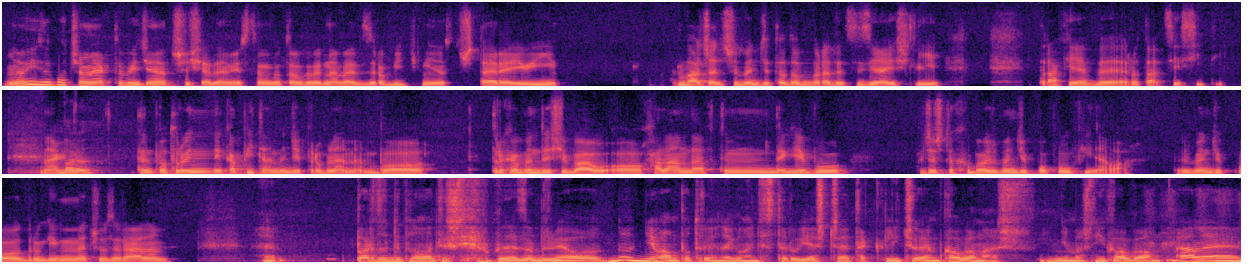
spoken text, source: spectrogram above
No i zobaczymy, jak to wyjdzie na 3-7. Jestem gotowy nawet zrobić minus 4 i uważać, że będzie to dobra decyzja, jeśli trafię w rotację City. Tak? Ten potrójny kapitan będzie problemem, bo Trochę będę się bał o Halanda w tym DGW, chociaż to chyba już będzie po półfinałach. To już będzie po drugim meczu z Realem. Bardzo dyplomatycznie w ogóle zabrzmiało. No nie mam potrójnego Manchesteru jeszcze, tak liczyłem kogo masz i nie masz nikogo, ale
